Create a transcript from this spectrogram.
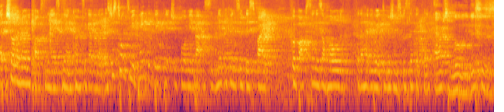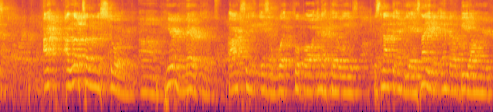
Uh, Sean, I know you Fox and ESPN come together like this. Just talk to me, paint the big picture for me about the significance of this fight for boxing as a whole, for the heavyweight division specifically. Absolutely. This is, I, I love telling this story. Um, here in America, boxing isn't what football, NFL is. It's not the NBA. It's not even MLB out here.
